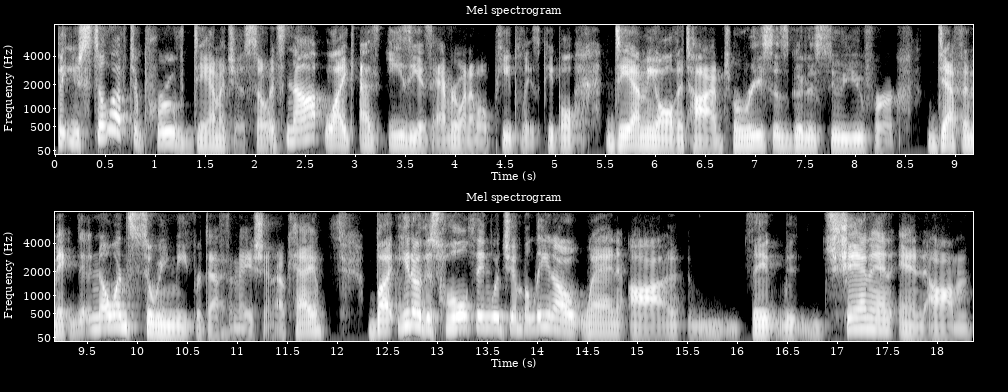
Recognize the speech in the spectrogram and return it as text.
but you still have to prove damages. So it's not like as easy as everyone I'm well please people dm me all the time. Teresa's gonna sue you for defamation no one's suing me for defamation okay? But you know this whole thing with jim Bellino when uh they shannon and um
